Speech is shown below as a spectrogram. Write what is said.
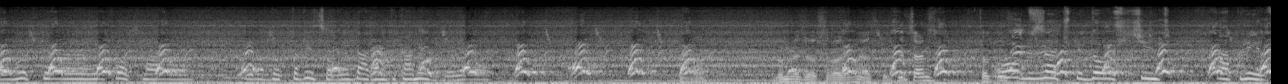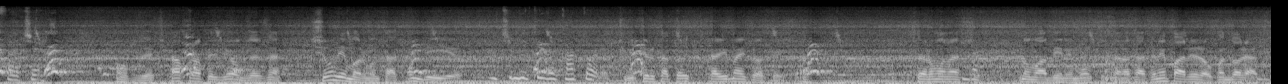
a avut, a fost la, la doctoriță, i-a dat medicamente. Da. Dumnezeu să-l odihnească. Câți ani făcut? 80 pe 25 april face. 80. Aproape de 80 de ani. Și unde e mormântat? Unde e În cimitirul catolic. cimitirul catolic care e mai jos aici? Da? Să rămână și numai bine, multă sănătate. Ne pare rău, condoleanțe,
